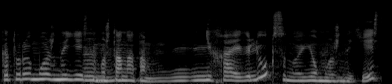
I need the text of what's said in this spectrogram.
которую можно есть. Ну, Может, она там не хай люкса, но ее можно есть.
